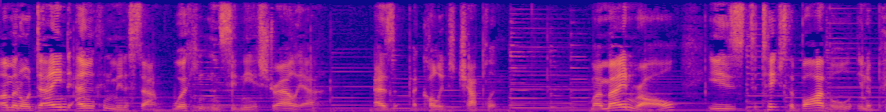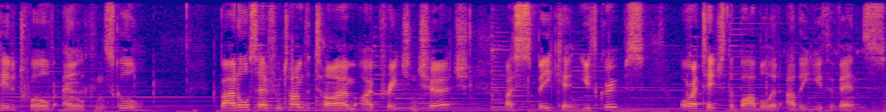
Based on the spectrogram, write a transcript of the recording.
I'm an ordained Anglican minister working in Sydney, Australia, as a college chaplain. My main role is to teach the Bible in a Peter 12 Anglican school. But also, from time to time, I preach in church, I speak at youth groups, or I teach the Bible at other youth events.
